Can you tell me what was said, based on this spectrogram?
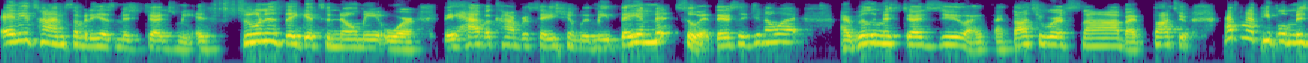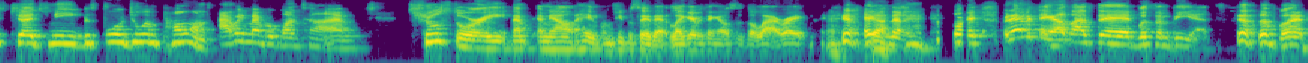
anytime somebody has misjudged me, as soon as they get to know me or they have a conversation with me, they admit to it. They say, you know what? I really misjudged you. I, I thought you were a snob. I thought you, I've had people misjudge me before doing poems. I remember one time, true story. I mean, I hate when people say that, like everything else is a lie, right? Yeah. no, but everything else I said was some BS. but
